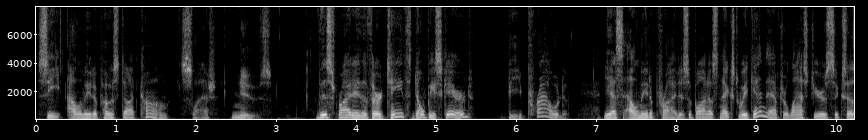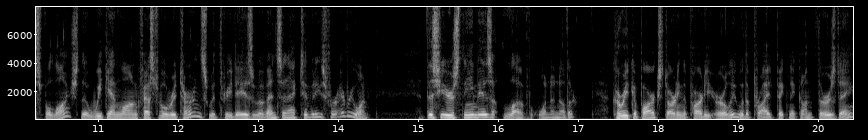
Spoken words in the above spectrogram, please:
see alamedapost.com/news. This Friday the 13th, don't be scared, be proud. Yes, Alameda Pride is upon us next weekend. After last year's successful launch, the weekend long festival returns with three days of events and activities for everyone. This year's theme is Love One Another. Karika Park starting the party early with a Pride picnic on Thursday.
